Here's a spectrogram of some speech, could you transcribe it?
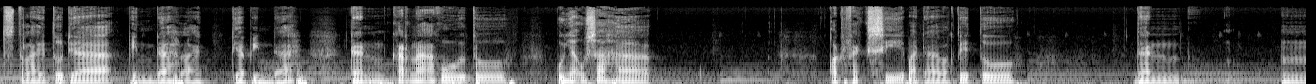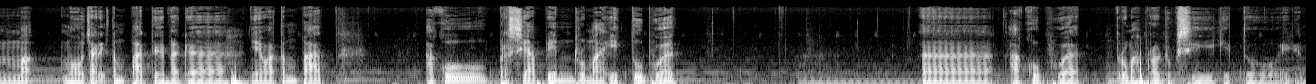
setelah itu dia pindah lagi dia pindah dan karena aku itu punya usaha konveksi pada waktu itu dan mm, ma mau cari tempat daripada nyewa tempat aku persiapin rumah itu buat uh, aku buat rumah produksi gitu ya kan?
